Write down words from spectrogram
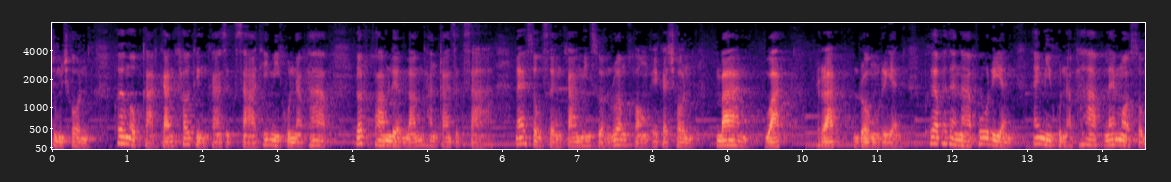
ชุมชน เพิ่มโอกาสการเข้าถึงการศึกษาที่มีคุณภาพ ลดความเหลื่อมล้ำทางการศึกษา และส่งเสริมการมีส่วนร่วมของเอกชน บ้าน วัด รัฐ โรงเรียน เพื่อพัฒนาผู้เรียนให้มีคุณภาพและเหมาะสม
